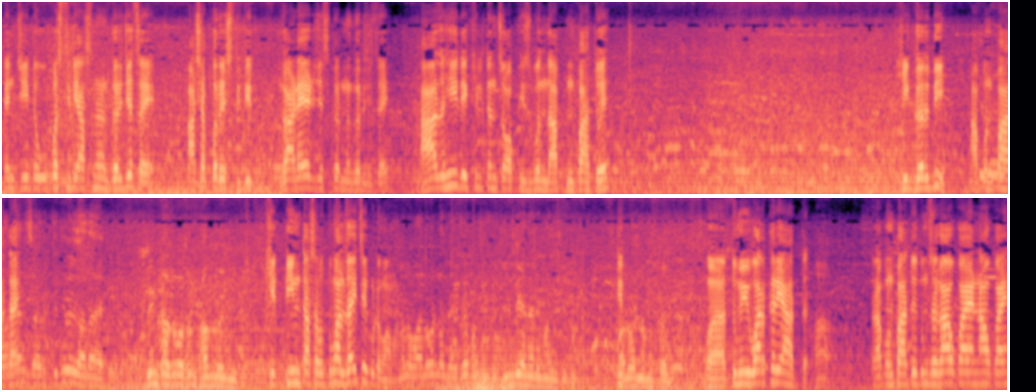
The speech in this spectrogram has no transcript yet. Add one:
त्यांची इथं उपस्थिती असणं गरजेचं आहे. अशा परिस्थितीत गाड्या ॲडजस्ट करणं गरजेचं आहे. आजही देखील त्यांचं ऑफिस बंद आपण पाहतोय. ही गर्दी आपण पाहताय. किती वेळ झाला आहे? तीन तासापासून थांबलो मी इथे. हे तीन तासावर तुम्हाला जायचंय कुठं मामा? मला वालवडला जायचं पण तिथे दिंडी येणार आहे माझी तिथे वालवडला मुक्कामी. अं, तुम्ही वारकरी आहात तर. हा. तर आपण पाहतोय तुमचं गाव काय नाव काय?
